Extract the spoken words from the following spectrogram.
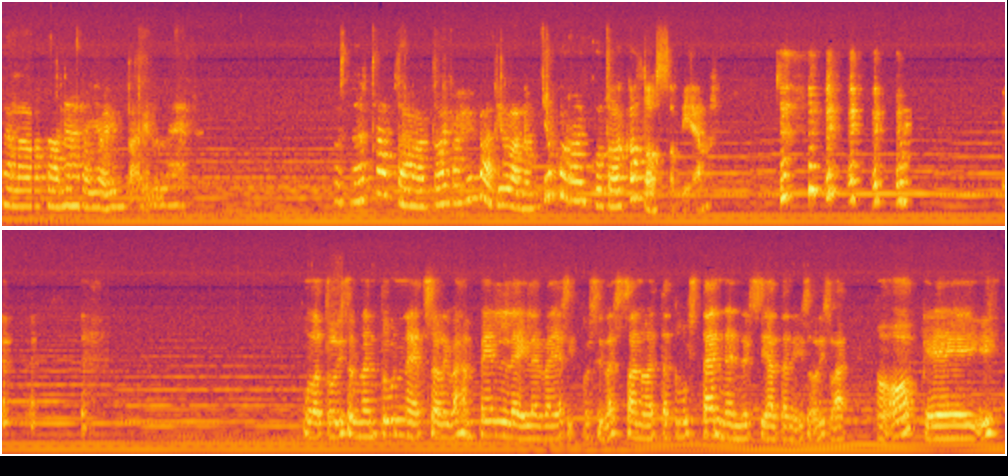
Täällä alkaa nähdä jo ympärilleen. Musta näyttää, että tää on aika hyvä tilanne, mutta joku roikkuu tuolla katossa vielä. Mulla tuli sellainen tunne, että se oli vähän pelleilevä ja sitten kun sille sanoi, että tuus tänne nyt sieltä, niin se oli sellainen, no okei.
